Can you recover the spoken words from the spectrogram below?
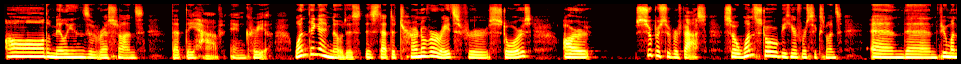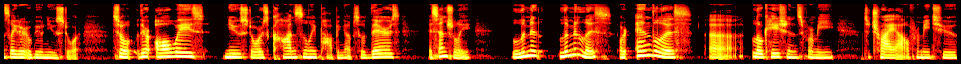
all the millions of restaurants that they have in Korea. One thing I noticed is that the turnover rates for stores are super, super fast. So one store will be here for six months, and then a few months later, it will be a new store. So there are always new stores constantly popping up. So there's essentially limit, limitless or endless uh, locations for me to try out, for me to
